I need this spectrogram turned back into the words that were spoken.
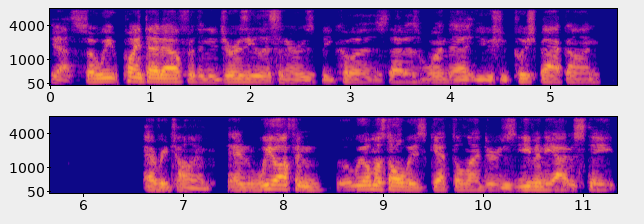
Yeah, so we point that out for the New Jersey listeners because that is one that you should push back on every time. And we often, we almost always get the lenders, even the out of state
